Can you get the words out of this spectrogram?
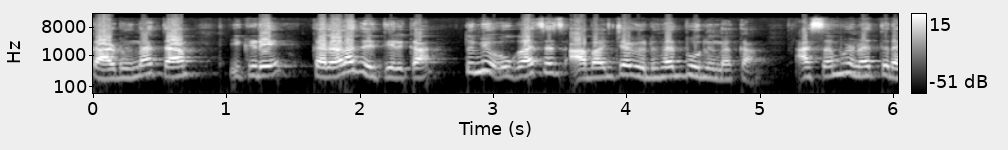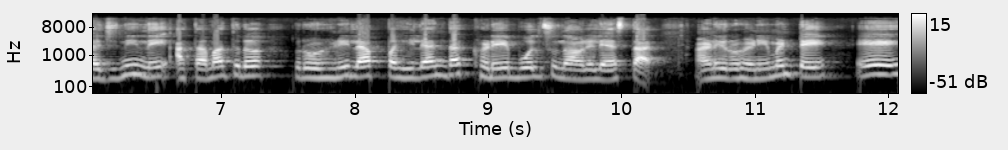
काढून आता इकडे कलाला देतील का? तुम्ही उगाच आबांच्या विरोधात बोलू नका. असं म्हणत रजनीने आता मात्र रोहिणीला पहिल्यांदा खडे बोल सुनावलेले असतात. आणि रोहिणी म्हणते ए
